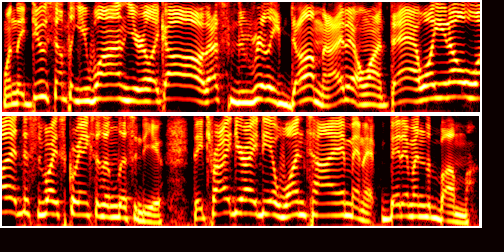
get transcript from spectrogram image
when they do something you want, you're like, oh, that's really dumb, and I didn't want that. Well, you know what? This is why Square Enix doesn't listen to you. They tried your idea one time, and it bit him in the bum.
